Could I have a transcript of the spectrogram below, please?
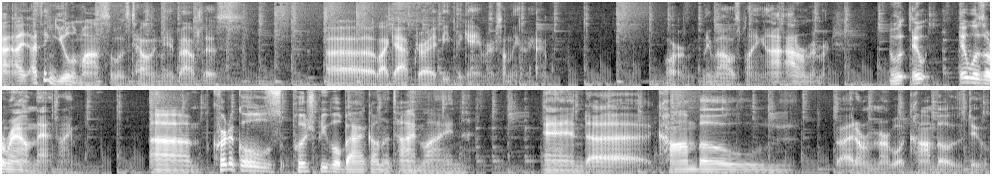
I, I think Yulamasa was telling me about this, uh, like, after I beat the game or something like that or maybe I was playing. I, I don't remember. It, was- it, it was around that time. Um, criticals push people back on the timeline, and uh, combos. I don't remember what combos do,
